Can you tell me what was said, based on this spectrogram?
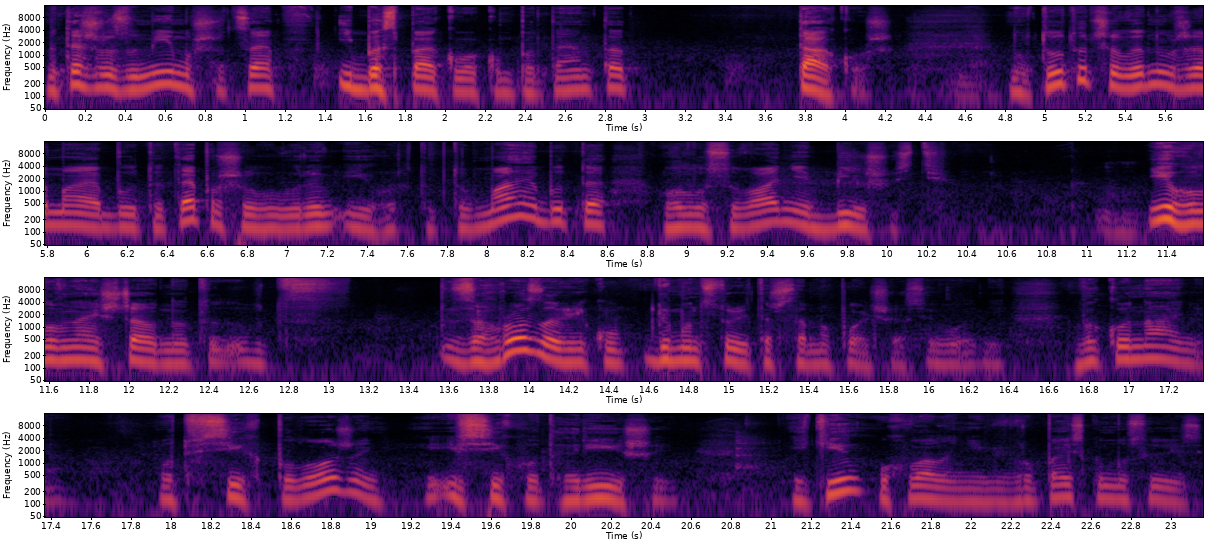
ми теж розуміємо, що це і безпекова компонента також. Ну тут, очевидно, вже має бути те, про що говорив Ігор. Тобто має бути голосування більшості. І головна ще одна загроза, яку демонструє та ж сама Польща сьогодні, виконання от всіх положень і всіх от рішень, які ухвалені в Європейському Союзі.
